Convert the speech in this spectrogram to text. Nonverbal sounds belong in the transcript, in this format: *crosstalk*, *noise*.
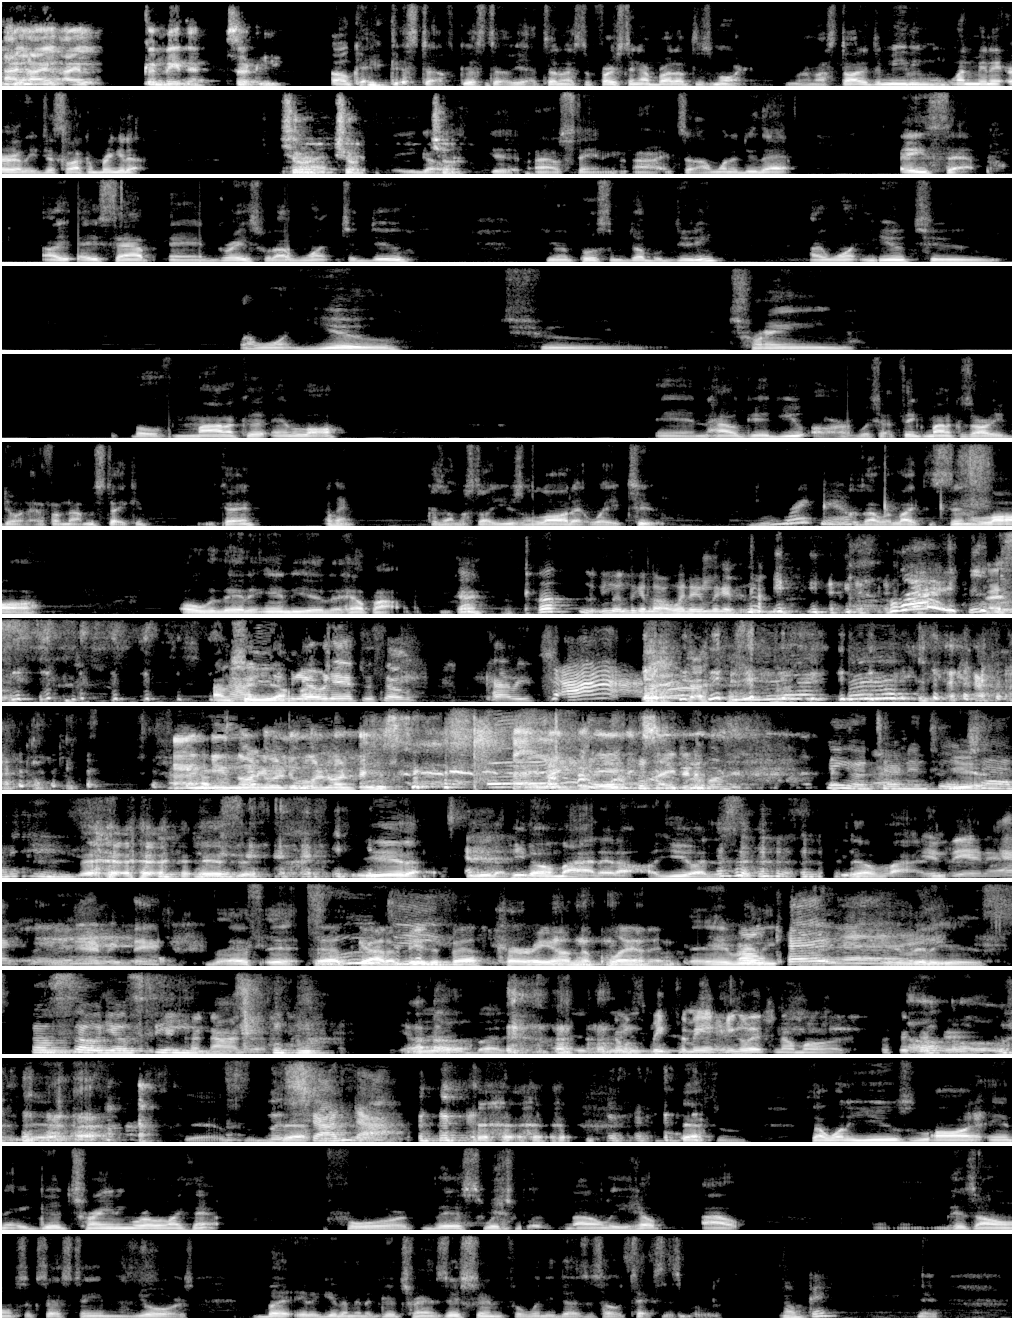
I'll, I'll, I'll convey that, certainly. Okay, good stuff. Good stuff. Yeah, tell them that's the first thing I brought up this morning. When I started the meeting mm-hmm. one minute early, just so I can bring it up. Sure, right. sure. There you go. Sure. Good. Outstanding. All right. So I want to do that ASAP. ASAP and Grace, what I want to do, you're gonna put some double duty. I want you to, I want you to train both Monica and Law and how good you are, which I think Monica's already doing that, if I'm not mistaken. Okay. Okay. Because I'm gonna start using Law that way too right now. Because I would like to send Law over there to India to help out. Okay. look, *laughs* look, at Law. Wait, look at *laughs* right. *laughs* I'm sure you don't. Me over there to some curry chai. and he's not able to hold on to his. I like the way he's excited about it. He gonna turn into a yeah. Chinese. *laughs* yeah, yeah, he don't mind at all. You understand? He don't mind. Indian accent and everything. That's it. That's got to be the best curry on the planet. It really, okay. it really is. Don't sow your seeds. *laughs* yeah, buddy. Really don't speak is. to me in English no more. oh. yeah. Yes, but Shanda. definitely. *laughs* So I want to use law in a good training role like that for this, which would not only help out his own success team and yours, but it'll get him in a good transition for when he does his whole Texas move. Okay. Yeah.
